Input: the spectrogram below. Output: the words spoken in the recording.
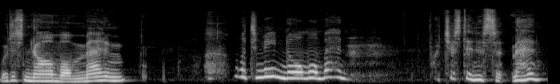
We're just normal men. What do you mean, normal men? We're just innocent men.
